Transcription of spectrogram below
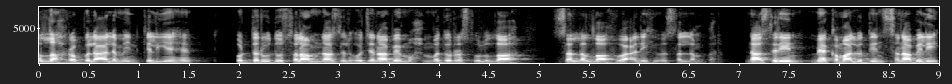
اللہ رب العالمین کے لیے ہیں اور درود و سلام نازل ہو جناب محمد الرسول اللہ صلی اللہ علیہ وسلم پر۔ ناظرین، میں کمال الدین سنابلی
